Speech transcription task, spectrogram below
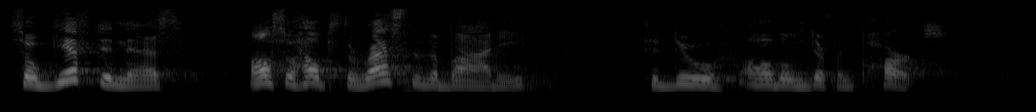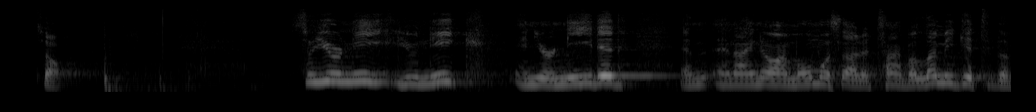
So, giftedness also helps the rest of the body to do all those different parts. So, so you're unique and you're needed, and, and I know I'm almost out of time, but let me get to the,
